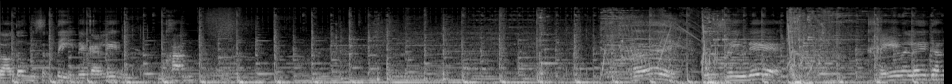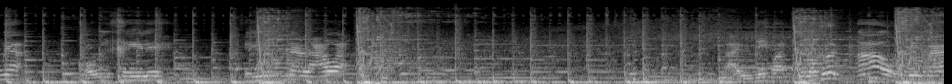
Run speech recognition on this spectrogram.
เราต้องมีสติในการเล่นทุกครั้งเฮ้ยดูซิลดิเคมาเลยทั้งเนี้ยขอเป็นเคเลยเคหน้าเราวอะไหลเป็นนี้มันคือเราขึ้นอ้าวซีมา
